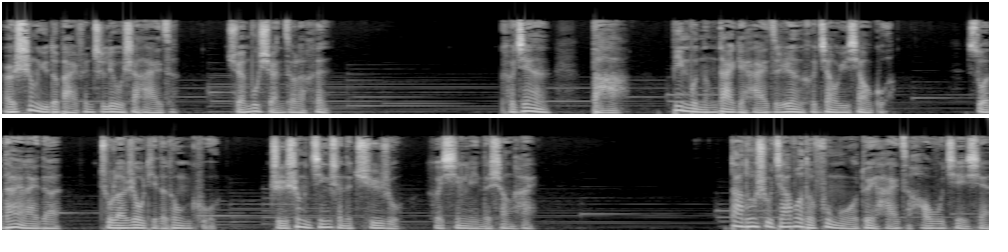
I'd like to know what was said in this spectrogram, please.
而剩余的百分之六十孩子，全部选择了恨。可见，打，并不能带给孩子任何教育效果，所带来的，除了肉体的痛苦，只剩精神的屈辱和心灵的伤害。大多数家暴的父母对孩子毫无界限，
